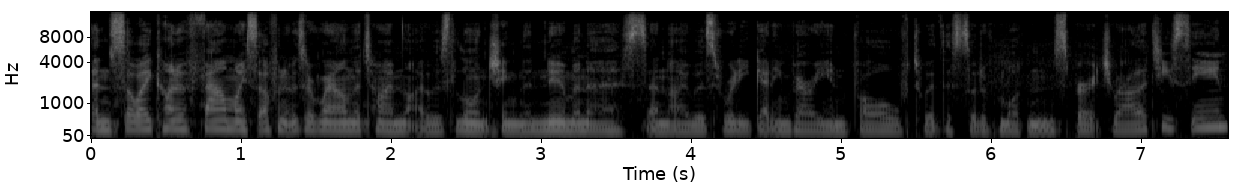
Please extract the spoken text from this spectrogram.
And so I kind of found myself, and it was around the time that I was launching the Numinous, and I was really getting very involved with this sort of modern spirituality scene.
